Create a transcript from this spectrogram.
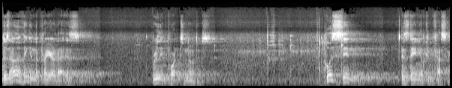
There's another thing in the prayer that is really important to notice. Whose sin is Daniel confessing?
